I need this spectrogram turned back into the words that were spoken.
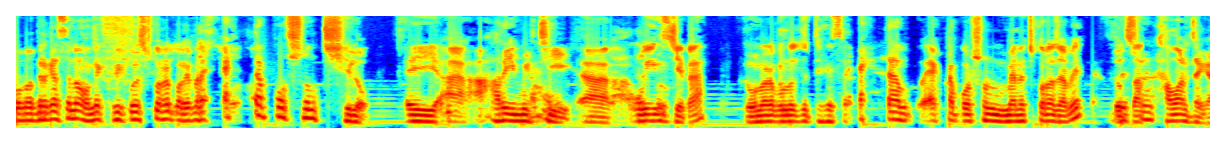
ওনাদের কাছে না অনেক রিকোয়েস্ট করার পরে মানে একটা পোর্শন ছিল এই হাড়ি মির্চি উইংস যেটা। তো ওনারা বলল যে ঠিক আছে একটা একটা পোর্শন ম্যানেজ করা যাবে। তো তার খাওয়ার জায়গা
